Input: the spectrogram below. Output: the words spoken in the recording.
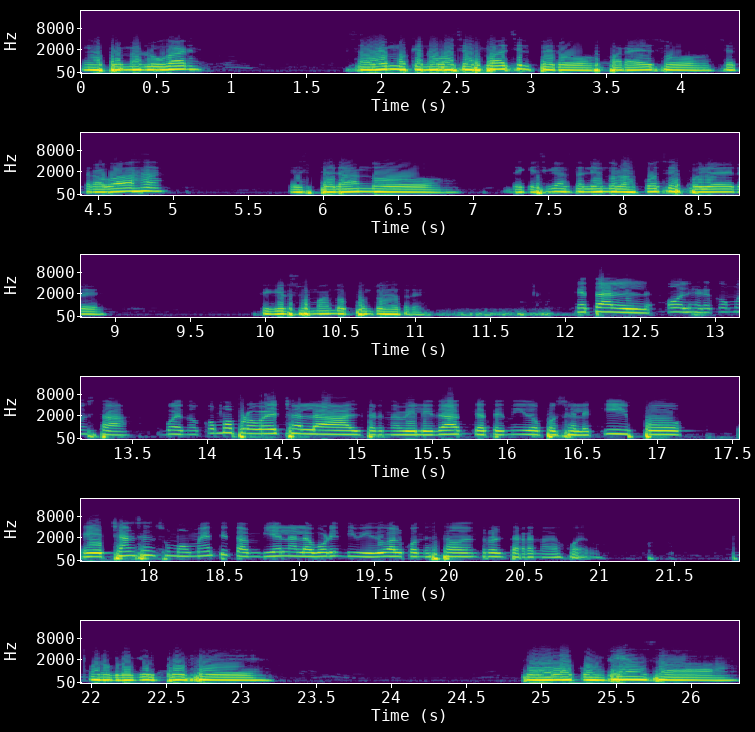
el primer lugar. Sabemos que no va a ser fácil, pero para eso se trabaja, esperando de que sigan saliendo las cosas y poder eh, seguir sumando puntos de tres. ¿Qué tal, Olger? ¿Cómo está? Bueno, ¿cómo aprovecha la alternabilidad que ha tenido pues el equipo, eh, chance en su momento y también la labor individual cuando ha estado dentro del terreno de juego? Bueno, creo que el profe te da la confianza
